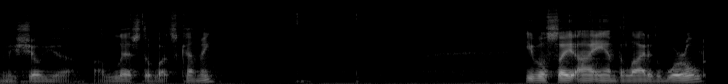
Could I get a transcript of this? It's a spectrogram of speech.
Let me show you a, a list of what's coming. He will say, I am the light of the world.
